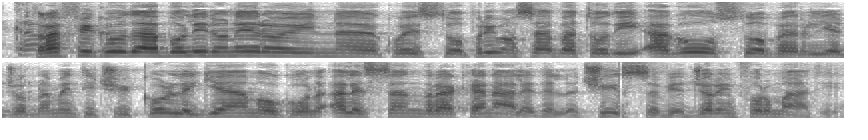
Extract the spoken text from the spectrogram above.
Traffico da Bollino Nero in questo primo sabato di agosto. Per gli aggiornamenti ci colleghiamo con Alessandra Canale del CIS Viaggiare Informati.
